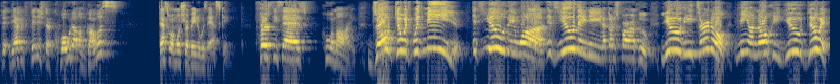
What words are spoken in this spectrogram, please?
they haven't finished their quota of galus. That's what Moshe Rabbeinu was asking. First he says, who am I? Don't do it with me! It's you they want! It's you they need, HaKadosh Baruch Hu. You, the eternal! Me, Anochi, you do it!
